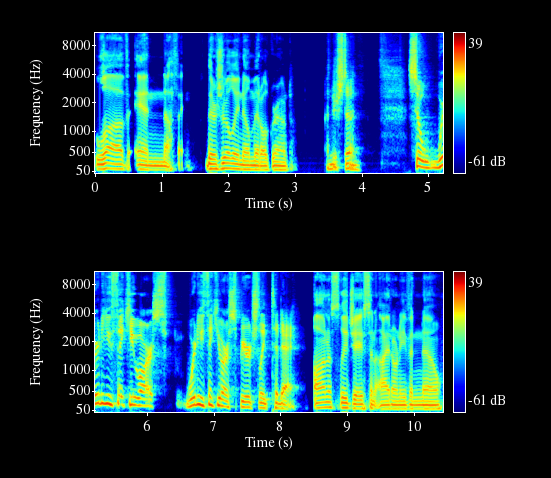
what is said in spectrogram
love and nothing. There's really no middle ground. Understood. So where do you think you are? Where do you think you are spiritually today? Honestly, Jason, I don't even know.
